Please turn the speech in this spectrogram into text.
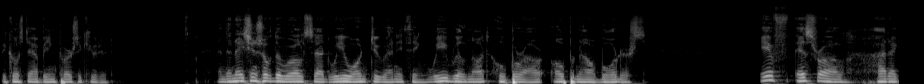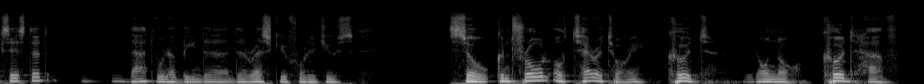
because they are being persecuted? And the nations of the world said, we won't do anything. We will not open our, open our borders. If Israel had existed, that would have been the, the rescue for the Jews. So control of territory could, we don't know, could have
